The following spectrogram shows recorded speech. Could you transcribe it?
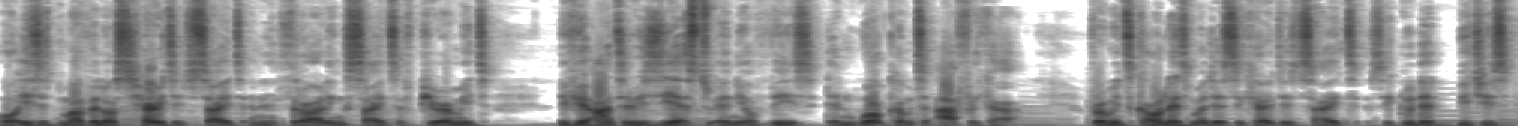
Or is it marvelous heritage sites and enthralling sites of pyramids? If your answer is yes to any of these, then welcome to Africa. From its countless majestic heritage sites, secluded beaches,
